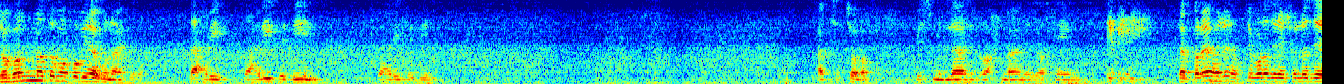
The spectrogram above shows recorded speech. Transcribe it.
জঘন্যতম কবিরা গুণা একেবারে তাহারিফ, তাহারিফে দিন তাহারিফে দিন। আচ্ছা চলো। বিসমিল্লাহ রহমান রহিম। তারপরে হলে সবচেয়ে বড় জিনিস হলো যে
